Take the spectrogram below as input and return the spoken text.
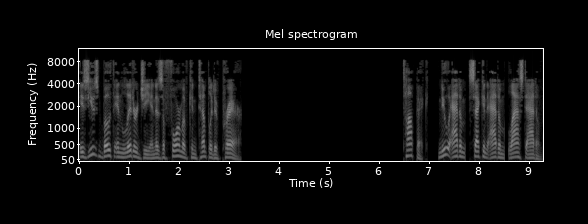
is used both in liturgy and as a form of contemplative prayer. New Adam, Second Adam, Last Adam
